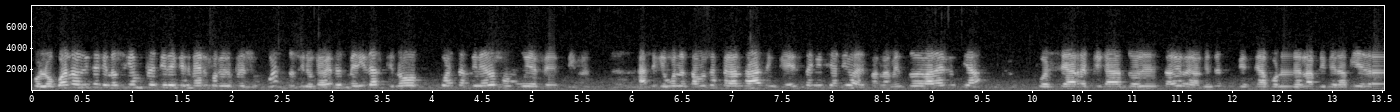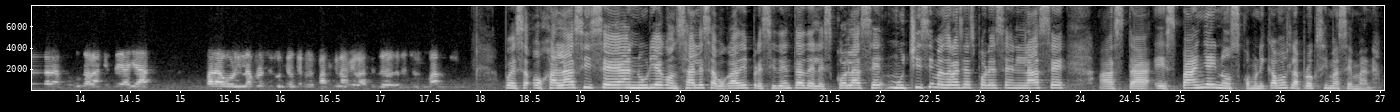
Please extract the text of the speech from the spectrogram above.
con lo cual nos dice que no siempre tiene que ver con el presupuesto, sino que a veces medidas que no cuestan dinero son muy efectivas. Así que bueno, estamos esperanzadas en que esta iniciativa del Parlamento de Valencia pues sea replicada todo el Estado y realmente se empiece a poner la primera piedra, la segunda, la que sea ya, para abolir la prostitución que más que una violación de los derechos humanos. Pues ojalá así sea. Nuria González, abogada y presidenta de la Escuela C. Muchísimas gracias por ese enlace hasta España y nos comunicamos la próxima semana.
